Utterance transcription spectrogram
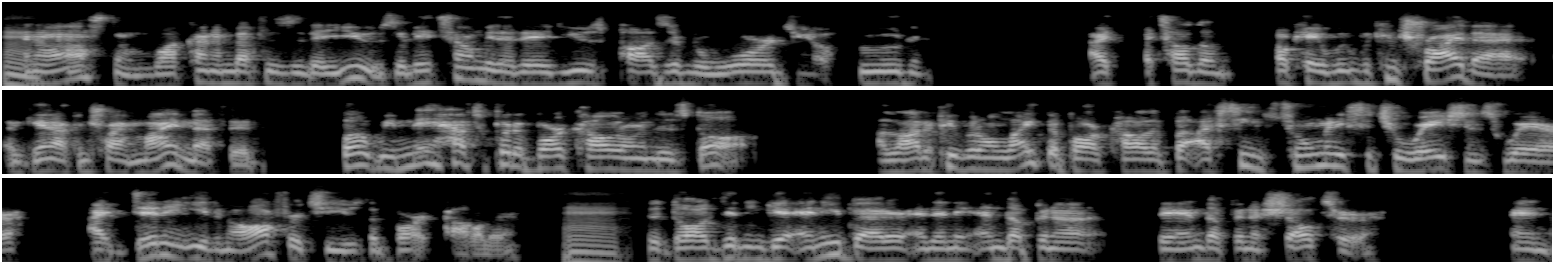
Hmm. And I ask them, what kind of methods did they use? And they tell me that they'd use positive rewards, you know, food. And I, I tell them, okay, we, we can try that. Again, I can try my method, but we may have to put a bark collar on this dog. A lot of people don't like the bark collar, but I've seen so many situations where I didn't even offer to use the bark collar. Mm. The dog didn't get any better, and then they end up in a they end up in a shelter. And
